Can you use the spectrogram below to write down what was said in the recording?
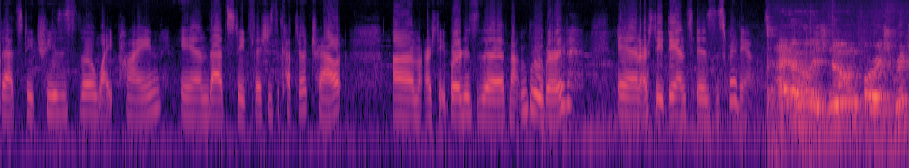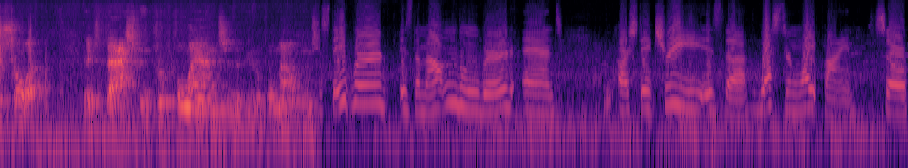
That state tree is the white pine, and that state fish is the cutthroat trout. Um, our state bird is the mountain bluebird, and our state dance is the square dance. Idaho is known for its rich soil, its vast and fruitful lands, and the beautiful mountains. The state bird is the mountain bluebird, and our state tree is the western white pine. So,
